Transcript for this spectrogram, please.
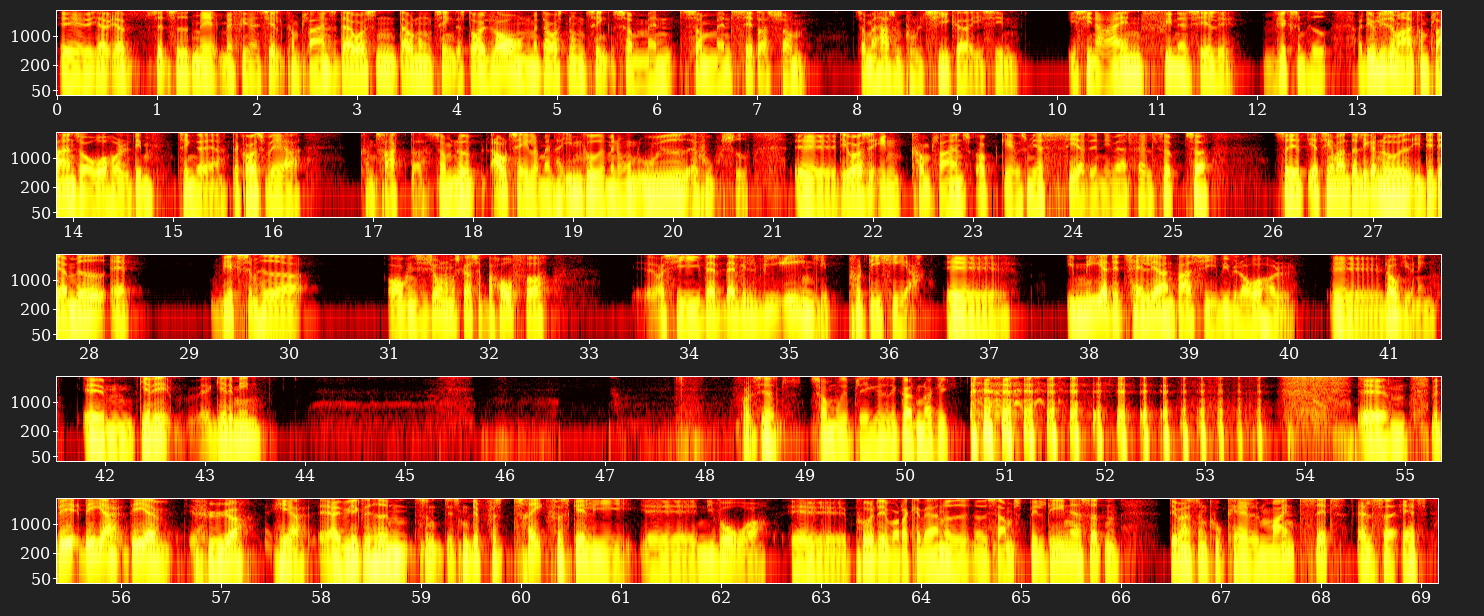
Øh, jeg, jeg selv siddet med, med finansiel compliance, der er jo også sådan, der er jo nogle ting, der står i loven, men der er også nogle ting, som man, som man sætter som, som man har som politiker i sin, i sin egen finansielle virksomhed. Og det er jo lige så meget compliance at overholde dem, tænker jeg. Der kan også være kontrakter, som noget aftaler, man har indgået med nogen ude af huset. Øh, det er jo også en compliance-opgave, som jeg ser den i hvert fald. Så, så, så jeg, jeg tænker bare, at der ligger noget i det der med, at virksomheder og organisationer måske også har behov for at sige, hvad, hvad vil vi egentlig på det her? Øh, I mere detaljer end bare at sige, at vi vil overholde øh, lovgivningen. Øh, giver, det, giver det mening? Folk ser tomme ud i blikket, så det gør det nok ikke. øhm, men det, det, jeg, det, jeg hører her, er i virkeligheden sådan, det er sådan lidt for, tre forskellige øh, niveauer øh, på det, hvor der kan være noget, noget samspil. Det ene er sådan, det man sådan kunne kalde mindset, altså at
